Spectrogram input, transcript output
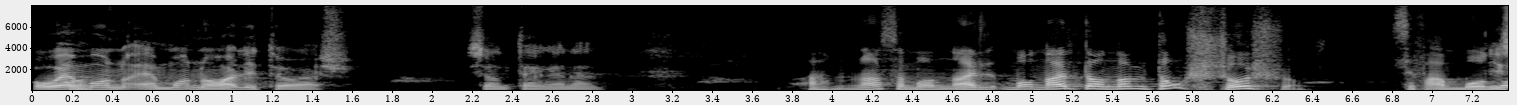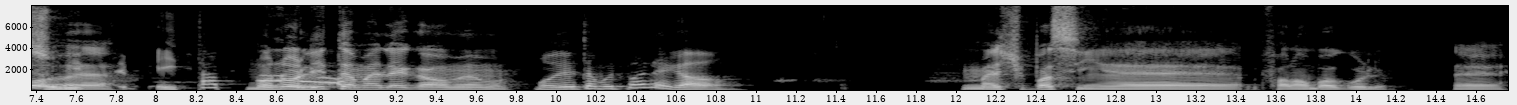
Ou é, Pô. mono, é monólito, eu acho. Se eu não tô enganado. Ah, nossa, monólito. Monólito é um nome tão xoxo. Você fala monolito. é. Eita, Monolito é mais legal mesmo. monolito é muito mais legal. Mas, tipo assim, é. Falar um bagulho. É,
